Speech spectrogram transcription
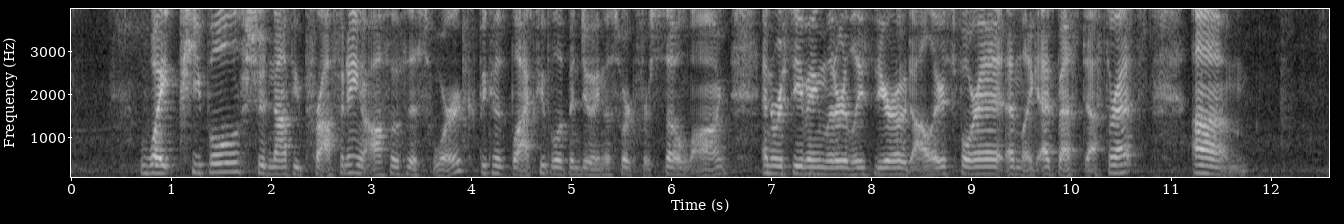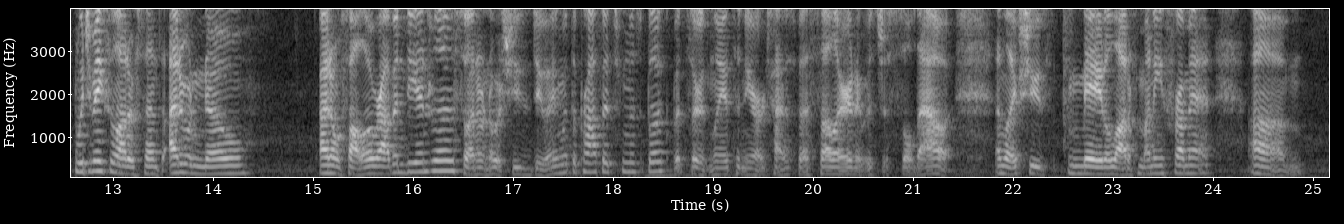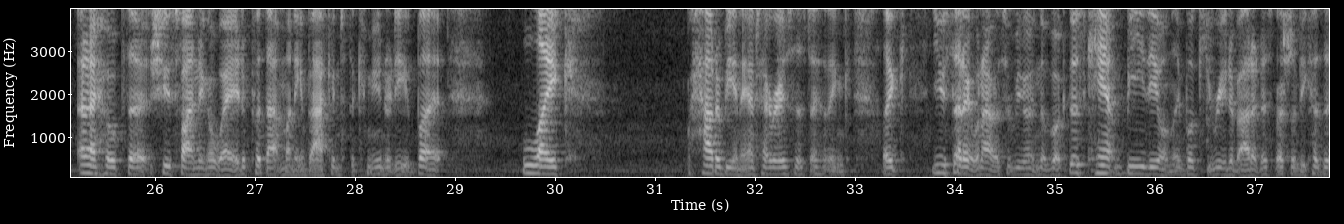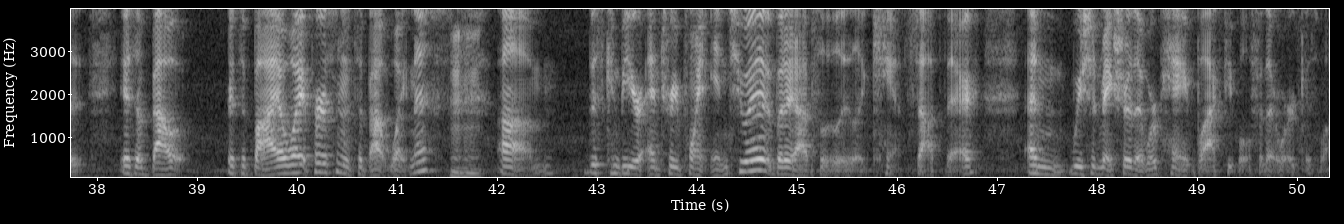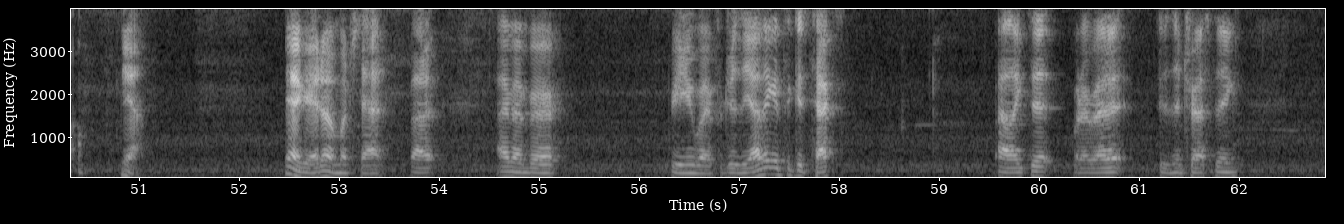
white people should not be profiting off of this work because black people have been doing this work for so long and receiving literally zero dollars for it and like at best death threats um, which makes a lot of sense. I don't know i don't follow robin diangelo so i don't know what she's doing with the profits from this book but certainly it's a new york times bestseller and it was just sold out and like she's made a lot of money from it um, and i hope that she's finding a way to put that money back into the community. But like how to be an anti-racist i think like you said it when i was reviewing the book this can't be the only book you read about it especially because it is about it's by a white person it's about whiteness um, this can be your entry point into it but it absolutely like can't stop there and we should make sure that we're paying black people for their work as well Yeah. Yeah, I agree. I don't have much to add about it. I remember reading White for Fragility. I think it's a good text. I liked it when I read it. Was interesting.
